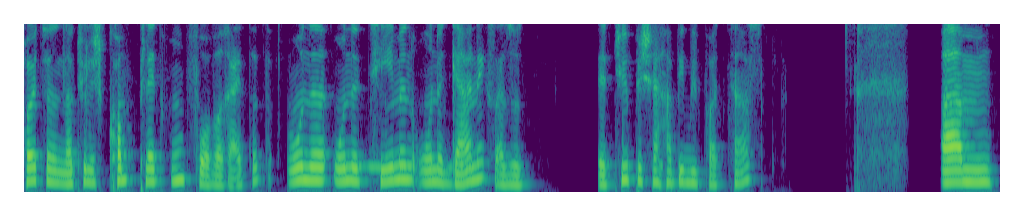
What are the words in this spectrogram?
heute natürlich komplett unvorbereitet. Ohne, ohne Themen, ohne gar nichts. Also der typische Habibi-Podcast. Ähm,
